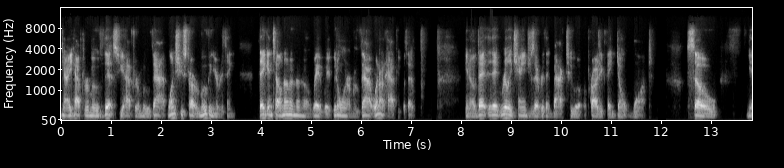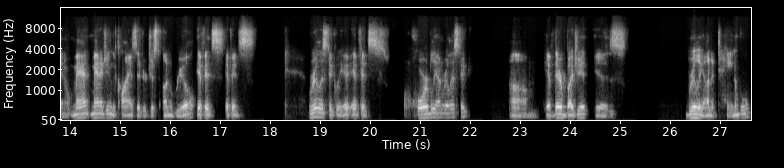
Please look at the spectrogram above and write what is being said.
now you have to remove this you have to remove that once you start removing everything they can tell, no, no, no, no, wait, wait, we don't want to remove that. We're not happy with it. You know, that it really changes everything back to a, project they don't want. So, you know, man, managing the clients that are just unreal. If it's if it's realistically, if it's horribly unrealistic, um, if their budget is really unattainable,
